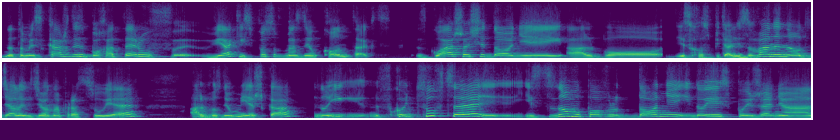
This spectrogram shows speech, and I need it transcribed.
Natomiast każdy z bohaterów w jakiś sposób ma z nią kontakt zgłasza się do niej, albo jest hospitalizowany na oddziale, gdzie ona pracuje, albo z nią mieszka. No i w końcówce jest znowu powrót do niej i do jej spojrzenia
